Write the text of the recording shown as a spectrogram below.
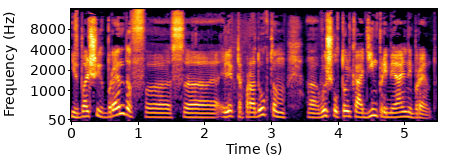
из больших брендов э, с Э, электропродуктом э, вышел только один премиальный бренд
